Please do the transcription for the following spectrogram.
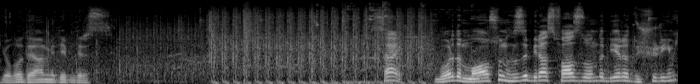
yola devam edebiliriz. Say. Bu arada mouse'un hızı biraz fazla onu da bir ara düşüreyim.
